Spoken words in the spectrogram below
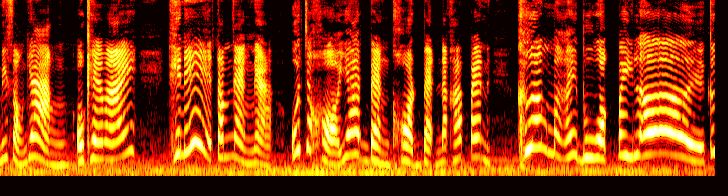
มีสองอย่าง โอเคไหม ทีนี้ตำแหน่งเนี่ย อุ๊จะขอญาตแบ่งคอร์ดแบตนะคะ เป็นเครื่องหมายบวกไปเลย ก็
